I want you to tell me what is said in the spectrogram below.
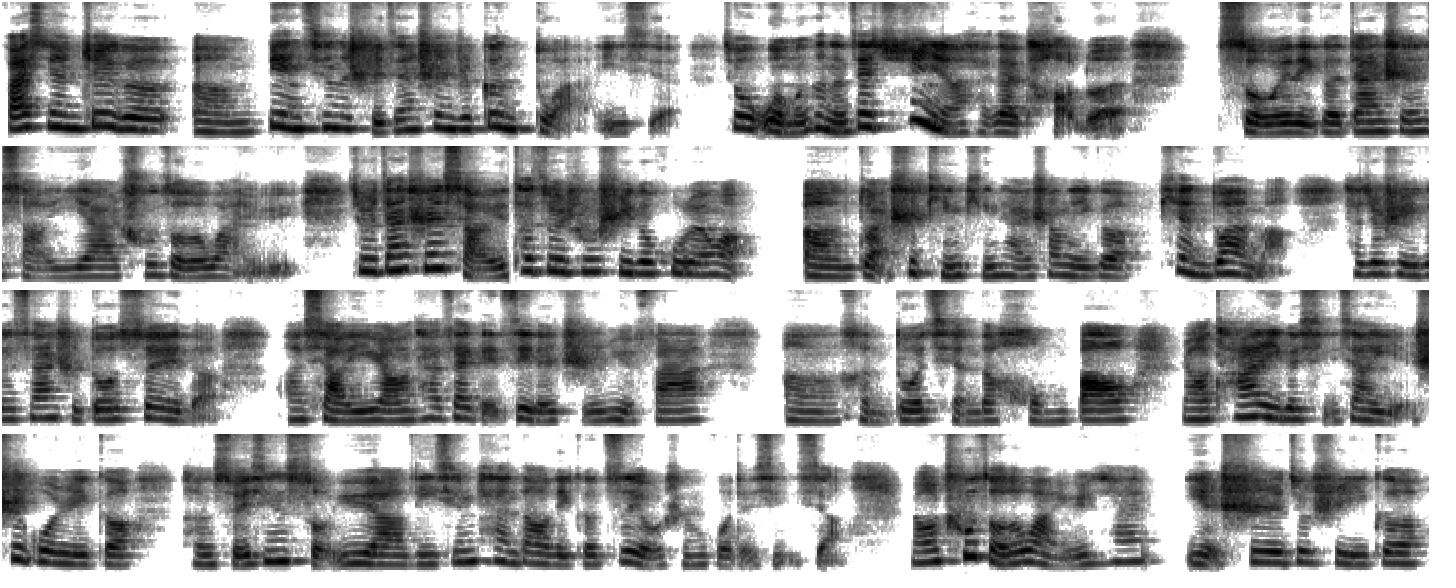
发现这个嗯变迁的时间甚至更短一些。就我们可能在去年还在讨论所谓的一个单身小姨啊，出走的婉瑜，就是单身小姨，她最初是一个互联网嗯短视频平台上的一个片段嘛，她就是一个三十多岁的啊小姨，然后她在给自己的侄女发。嗯，很多钱的红包，然后他一个形象也是过着一个很随心所欲啊、离经叛道的一个自由生活的形象。然后出走的婉瑜，她也是就是一个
